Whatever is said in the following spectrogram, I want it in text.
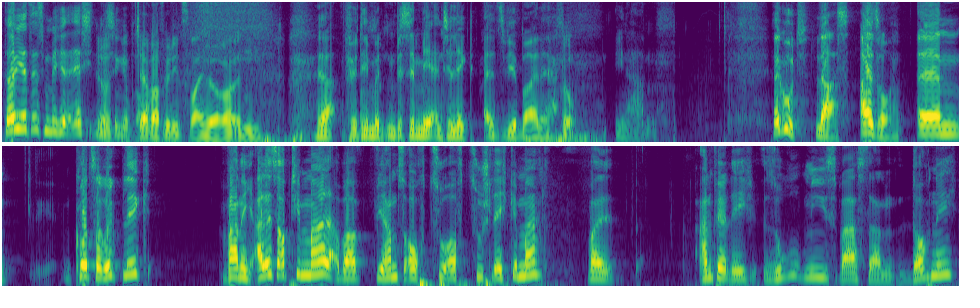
da habe ich jetzt echt ein bisschen, Ja, bisschen der gebraucht. war für die zwei Hörer in Ja, für die mit ein bisschen mehr Intellekt als wir beide so. ihn haben. Ja gut, Lars. Also, ähm, kurzer Rückblick. War nicht alles optimal, aber wir haben es auch zu oft zu schlecht gemacht, weil handwerklich so mies war es dann doch nicht.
